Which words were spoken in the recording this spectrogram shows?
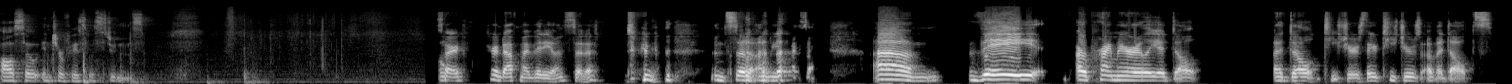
also interface with students? Sorry, turned off my video instead of instead of unmuting myself. Um, they are primarily adult adult teachers. They're teachers of adults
